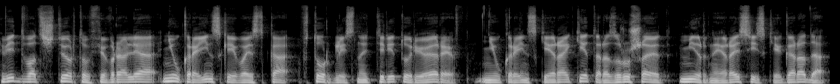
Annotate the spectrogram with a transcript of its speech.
Ведь 24 февраля не украинские войска вторглись на территорию РФ, не украинские ракеты разрушают мирные российские города.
